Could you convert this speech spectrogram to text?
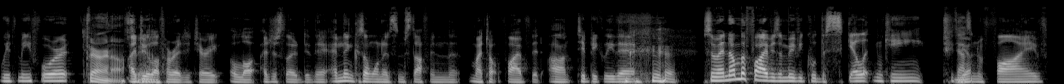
with me for it. Fair enough. I do love Hereditary a lot. I just thought I'd do there. And then because I wanted some stuff in the, my top five that aren't typically there. so my number five is a movie called The Skeleton Key, 2005.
